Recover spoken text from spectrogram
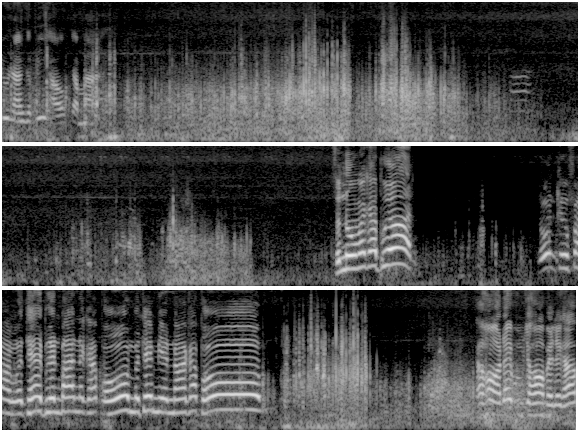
ดูหนังกับพี่เขากลับมาสนุกไหมครับเพื่อนนู่นคือฝั่งประเทศเพื่อนบ้านนะครับผมประเทศเมียนมาครับผมถ้าห่อได้ผมจะห่อไปเลยครับ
